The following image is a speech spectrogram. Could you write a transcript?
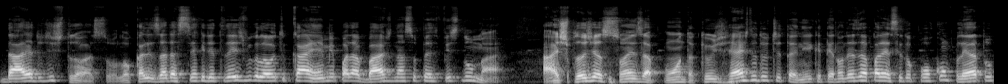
da área do destroço, localizada a cerca de 3,8 km para baixo na superfície do mar. As projeções apontam que os restos do Titanic terão desaparecido por completo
